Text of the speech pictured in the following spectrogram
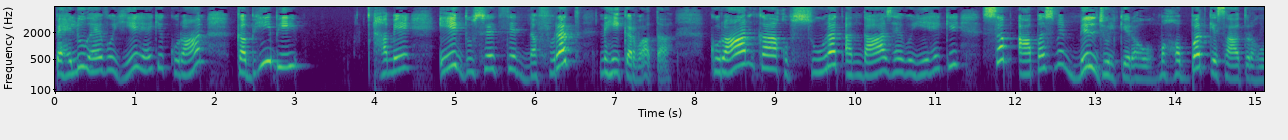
پہلو ہے، وہ یہ ہے کہ قرآن کبھی بھی ہمیں ایک دوسرے سے نفرت نہیں کرواتا۔ قرآن کا خوبصورت انداز ہے وہ یہ ہے کہ سب آپس میں مل جل کے رہو، محبت کے ساتھ رہو۔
